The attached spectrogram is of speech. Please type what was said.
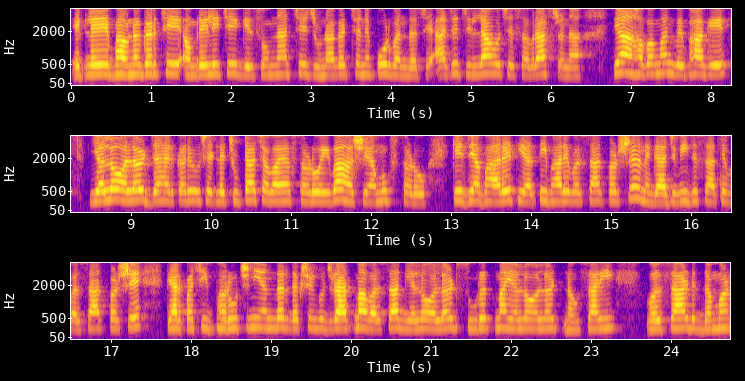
એટલે ભાવનગર છે, અમરેલી છે, ગીર સોમનાથ છે, જુનાગઢ છે અને પોરબંદર છે. આ જે જિલ્લાઓ છે સૌરાષ્ટ્રના ત્યાં હવામાન વિભાગે યલો અલર્ટ જાહેર કર્યું છે એટલે છૂટાછવાયા સ્થળો એવા હશે, અમુક સ્થળો કે જ્યાં ભારેથી અતિ ભારે વરસાદ પડશે અને ગાજવીજ સાથે વરસાદ પડશે. ત્યાર પછી ભરૂચની અંદર દક્ષિણ ગુજરાતમાં વરસાદ, યલો અલર્ટ સુરતમાં યલો અલર્ટ નવસારી, વલસાડ, દમણ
